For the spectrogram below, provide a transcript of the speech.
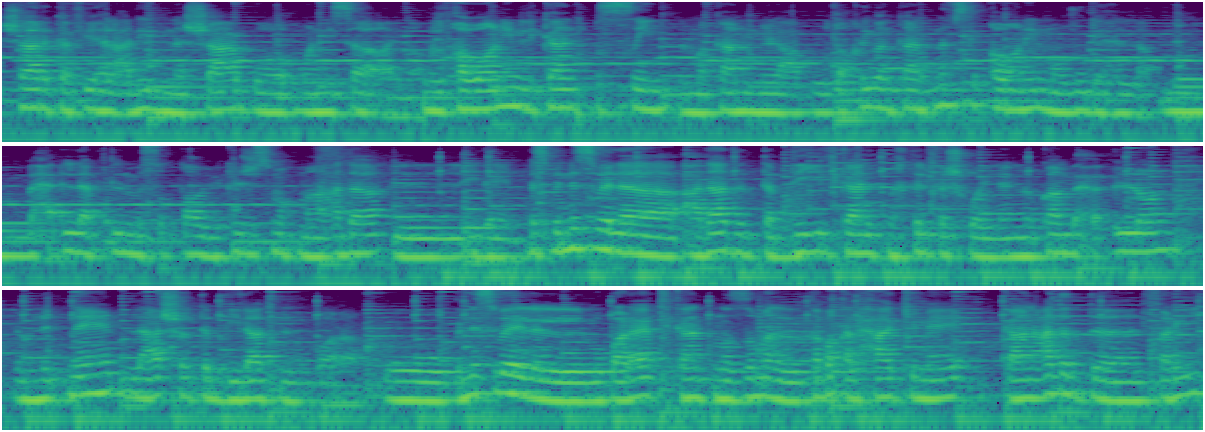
شارك فيها العديد من الشعب والنساء أيضا. والقوانين اللي كانت بالصين لما كانوا يلعبوا تقريبا كانت نفس القوانين موجودة هلأ. بحق لك تلمس الطاولة بكل جسمك ما عدا الإيدين. بس بالنسبة لأعداد التبديل كانت مختلفة شوي لأنه كان بحق لهم من اثنين ل 10 تبديلات بالمباراة. وبالنسبة للمباريات اللي كانت تنظمها الطبقة الحاكمة كان عدد الفريق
